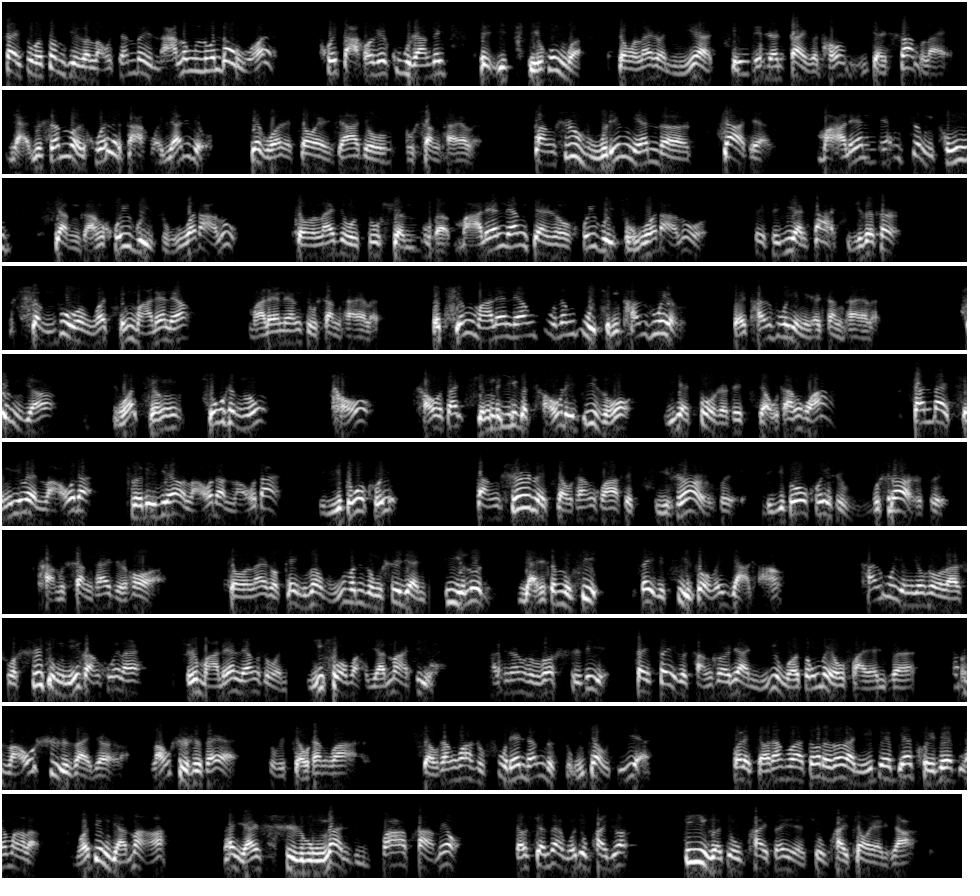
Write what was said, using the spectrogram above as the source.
在座这么些个老前辈，哪能轮到我呀？会大伙给鼓掌给这一起哄吧？叫我来说，你呀，青年人带个头，你先上来演个什么？回来大伙研究。结果呢，赵艳霞就就上台了。当时五零年的夏天，马连良正从香港回归祖国大陆，周恩来就就宣布了马连良先生回归祖国大陆，这是一件大喜的事儿。生不问我请马连良，马连良就上台了。我请马连良不能不请谭富英，所以谭富英也上台了。正角我请邱盛荣，丑。瞅，咱请了一个丑的鼻祖，底下坐着这小长华。咱再请一位老的，资历比较老的老旦李多奎。当时的小长华是七十二岁，李多奎是五十二岁。他们上台之后啊，周恩来说：“给你们五分钟时间议论演什么戏，这个戏作为压场。”谭富英就说了：“说师兄，你刚回来。”指马连良说：“你说吧，演嘛戏？”马连良说：“师弟，在这个场合下，你我都没有发言权。老师在这儿了，老师是谁？就是小长华。小长华是傅连城的总教习。过来，小长华，得了得了，你别别推，别别骂了，我定演嘛啊！咱演施公难的八岔庙。到现在我就派角，第一个就派谁呢？就派赵艳霞。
